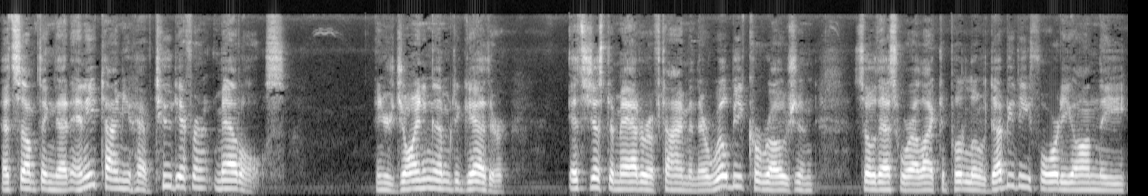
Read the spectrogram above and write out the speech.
That's something that anytime you have two different metals and you're joining them together, it's just a matter of time and there will be corrosion. So that's where I like to put a little WD-40 on the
